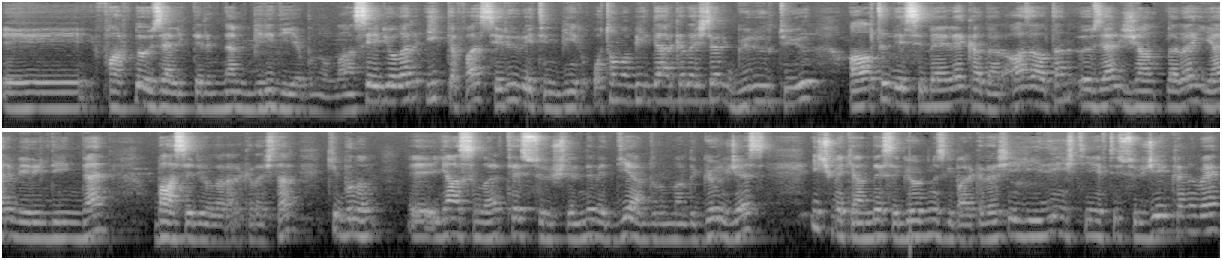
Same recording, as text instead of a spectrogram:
e, farklı özelliklerinden biri diye bunu lanse ediyorlar. İlk defa seri üretim bir otomobilde arkadaşlar gürültüyü 6 desibele kadar azaltan özel jantlara yer verildiğinden bahsediyorlar arkadaşlar. Ki bunun e, yansımaları test sürüşlerinde ve diğer durumlarda göreceğiz. İç mekanda ise gördüğünüz gibi arkadaşlar 7 inç TFT sürücü ekranı ve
